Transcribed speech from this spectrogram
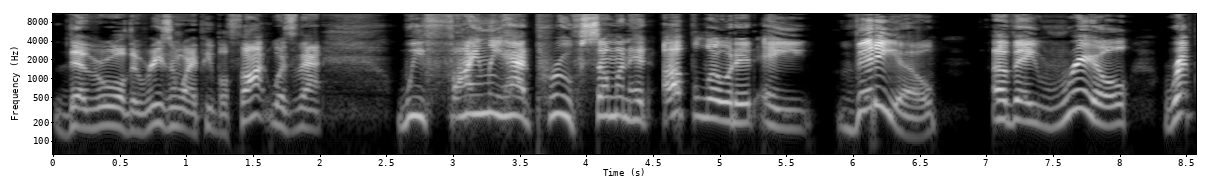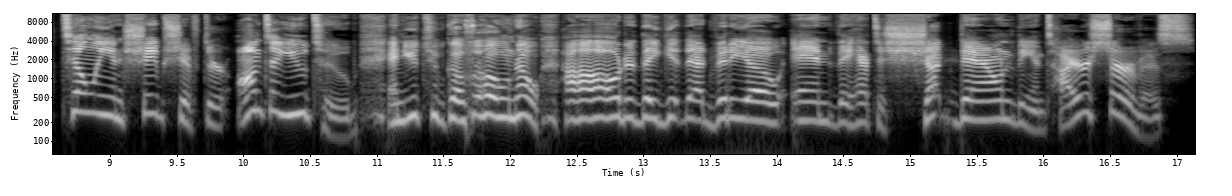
the well, the reason why people thought was that we finally had proof someone had uploaded a video of a real reptilian shapeshifter onto YouTube, and YouTube goes, Oh no, how did they get that video? And they had to shut down the entire service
